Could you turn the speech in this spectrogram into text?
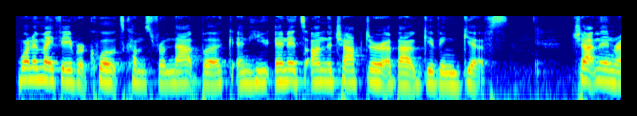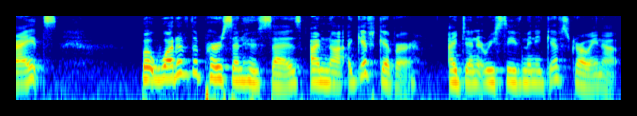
one of my favorite quotes comes from that book and he and it's on the chapter about giving gifts. Chapman writes, "But what of the person who says, I'm not a gift giver. I didn't receive many gifts growing up.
